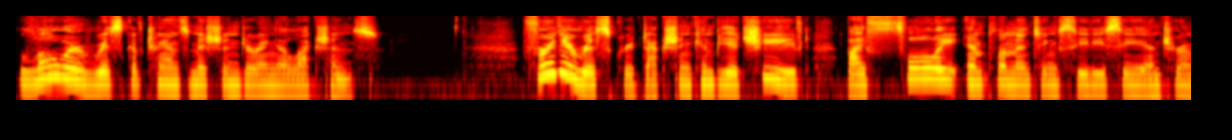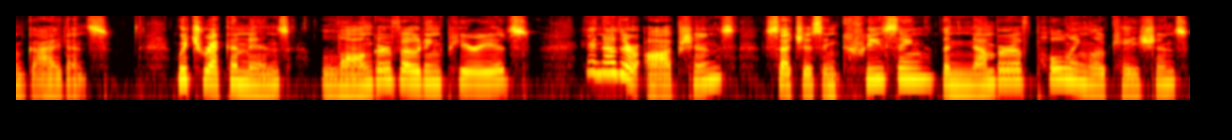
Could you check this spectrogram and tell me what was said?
lower risk of transmission during elections. Further risk reduction can be achieved by fully implementing CDC interim guidance, which recommends longer voting periods and other options, such as increasing the number of polling locations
